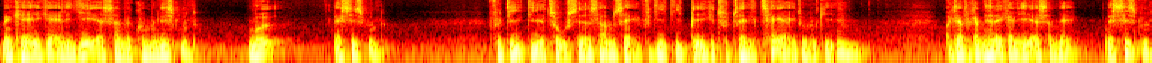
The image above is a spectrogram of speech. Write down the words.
man kan ikke alliere sig med kommunismen mod nazismen, fordi de er to sider samme sag, fordi de er begge totalitære ideologier. Mm. Og derfor kan man heller ikke alliere sig med nazismen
